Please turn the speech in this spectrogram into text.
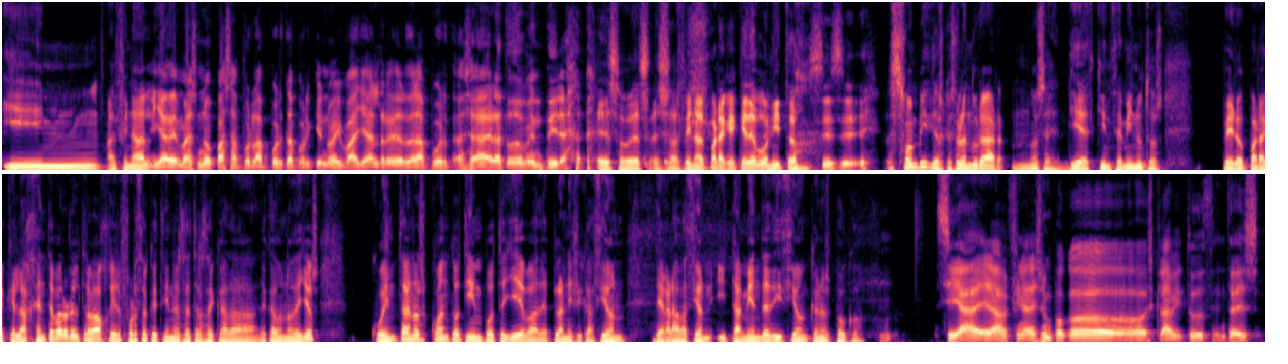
Y mm, al final. Y además no pasa por la puerta porque no hay valla alrededor de la puerta. O sea, era todo mentira. Eso es, eso al final para que quede bonito. Sí, sí. Son vídeos que suelen durar, no sé, 10, 15 minutos. Pero para que la gente valore el trabajo y el esfuerzo que tienes detrás de cada, de cada uno de ellos, cuéntanos cuánto tiempo te lleva de planificación, de grabación y también de edición, que no es poco. Sí, a ver, al final es un poco esclavitud. Entonces,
